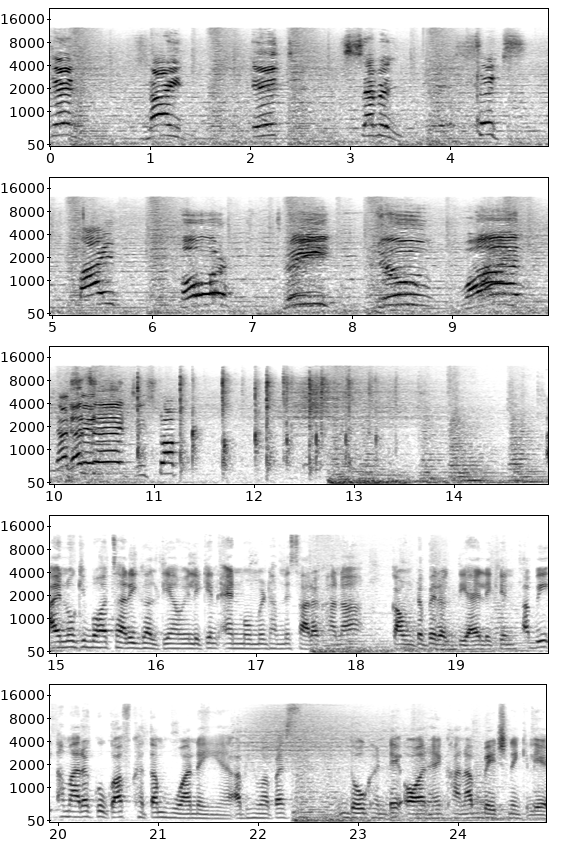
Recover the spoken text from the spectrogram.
10 9 8 7 6 5 four three two one That's, That's it. Please stop. I know कि बहुत सारी गलतियाँ हुई लेकिन एंड मोमेंट हमने सारा खाना काउंटर पे रख दिया है लेकिन अभी हमारा कुक ऑफ़ खत्म हुआ नहीं है अभी हमारे पास दो घंटे और हैं खाना बेचने के लिए।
